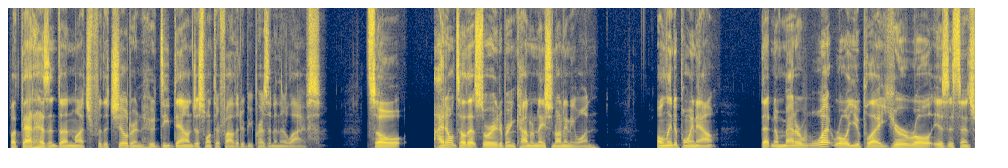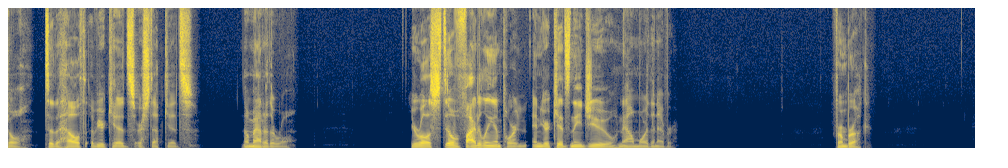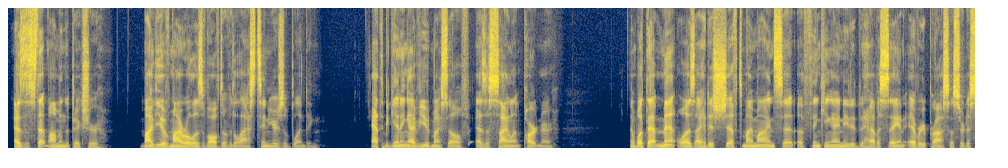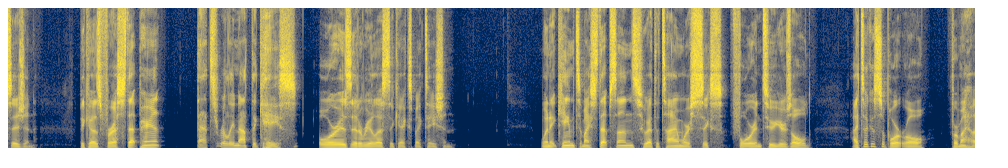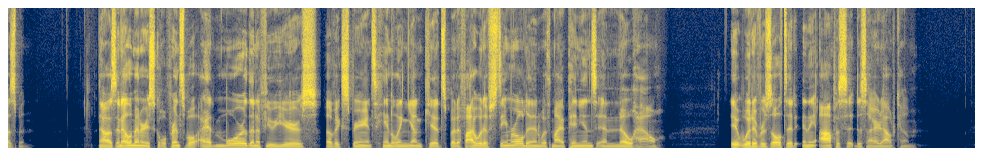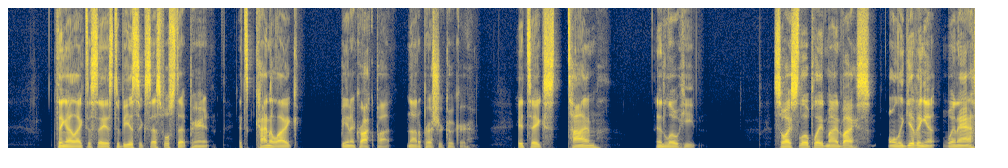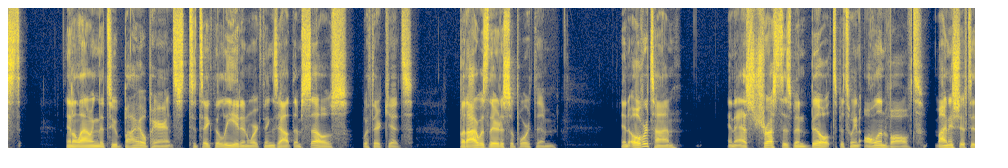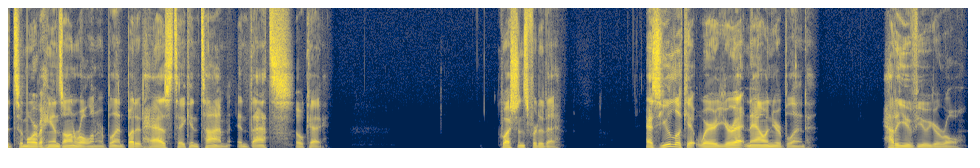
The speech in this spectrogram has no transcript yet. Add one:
But that hasn't done much for the children who deep down just want their father to be present in their lives. So I don't tell that story to bring condemnation on anyone, only to point out that no matter what role you play, your role is essential to the health of your kids or stepkids, no matter the role. Your role is still vitally important, and your kids need you now more than ever. From Brooke. As a stepmom in the picture, my view of my role has evolved over the last 10 years of blending. At the beginning, I viewed myself as a silent partner. And what that meant was I had to shift my mindset of thinking I needed to have a say in every process or decision. Because for a step parent, that's really not the case. Or is it a realistic expectation? When it came to my stepsons, who at the time were six, four, and two years old, I took a support role for my husband. Now, as an elementary school principal, I had more than a few years of experience handling young kids, but if I would have steamrolled in with my opinions and know how, it would have resulted in the opposite desired outcome. Thing I like to say is to be a successful step parent, it's kind of like being a crock pot, not a pressure cooker. It takes time and low heat. So I slow played my advice, only giving it when asked and allowing the two bio parents to take the lead and work things out themselves with their kids. But I was there to support them. And over time, and as trust has been built between all involved, mine has shifted to more of a hands on role in our blend, but it has taken time, and that's okay. Questions for today. As you look at where you're at now in your blend, how do you view your role,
